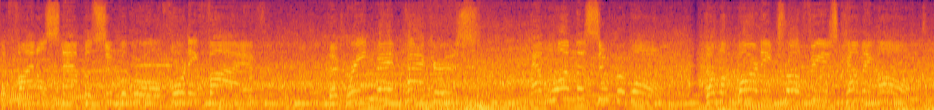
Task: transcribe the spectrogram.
The final snap of Super Bowl 45. The Green Bay Packers have won the Super Bowl. The Lombardi Trophy is coming home.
